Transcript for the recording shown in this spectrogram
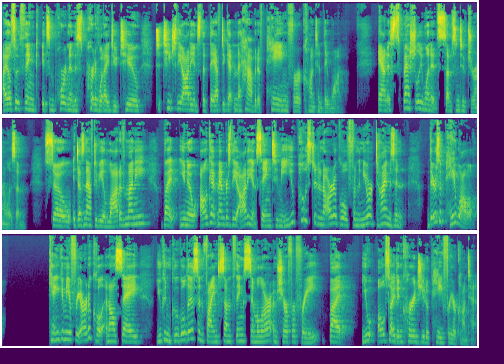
I also think it's important, and this is part of what I do too, to teach the audience that they have to get in the habit of paying for content they want. And especially when it's substantive journalism. So it doesn't have to be a lot of money, but you know, I'll get members of the audience saying to me, "You posted an article from the New York Times and there's a paywall. Can you give me a free article?" And I'll say, "You can Google this and find something similar, I'm sure for free, but you also I'd encourage you to pay for your content."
